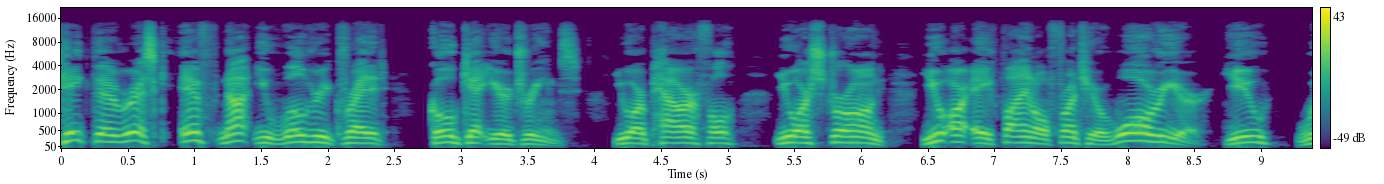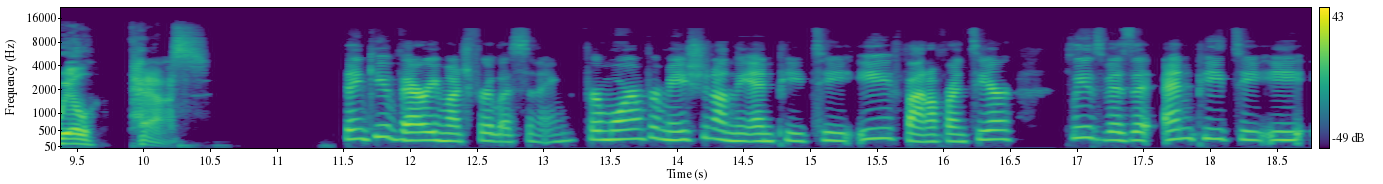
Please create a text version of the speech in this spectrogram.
take the risk. If not, you will regret it. Go get your dreams. You are powerful. You are strong. You are a final frontier warrior. You will pass. Thank you very much for listening. For more information on the NPTE Final Frontier, please visit npteff.com.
